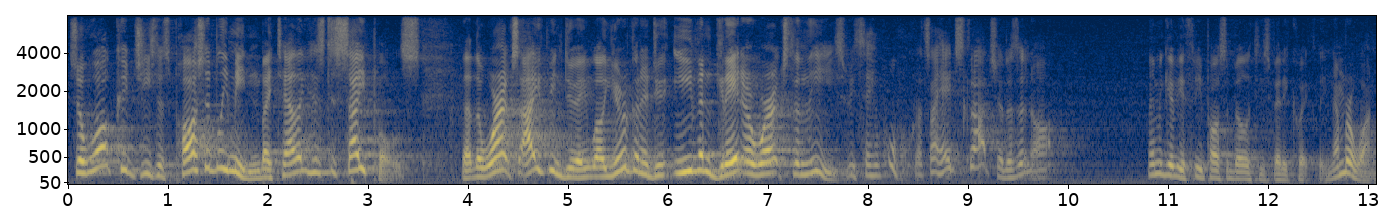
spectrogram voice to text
So, what could Jesus possibly mean by telling his disciples that the works I've been doing, well, you're going to do even greater works than these? We say, whoa, that's a head scratcher, is it not? Let me give you three possibilities very quickly. Number one,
